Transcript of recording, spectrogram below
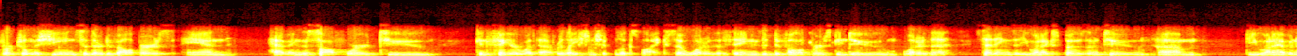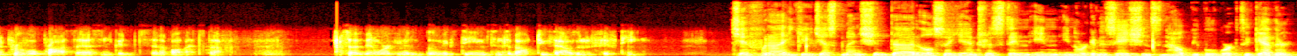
virtual machines to their developers and having the software to configure what that relationship looks like. So what are the things that developers can do? What are the settings that you want to expose them to? Um, do you want to have an approval process? And you could set up all that stuff. So I've been working with the Bluemix team since about 2015. Jeff, what I, you just mentioned that also your interest in, in, in organizations and how people work together.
